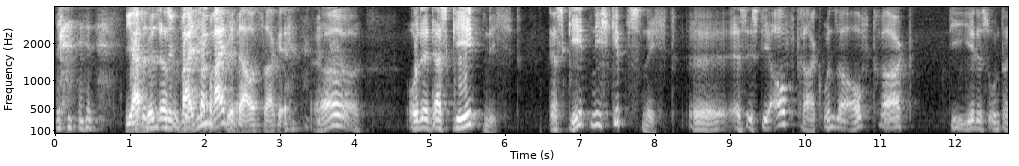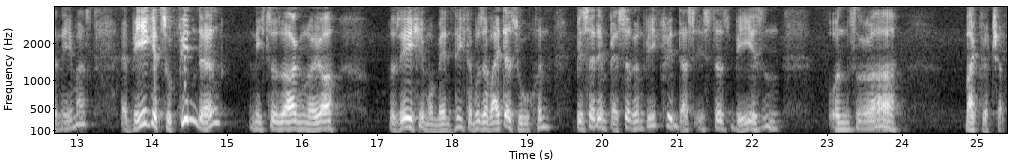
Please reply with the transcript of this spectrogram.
ja, das ist das eine weit verbreitete wäre. Aussage. Ja, oder das geht nicht. Das geht nicht, gibt es nicht. Äh, es ist die Auftrag, unser Auftrag, die jedes Unternehmers, Wege zu finden, nicht zu sagen, naja, das sehe ich im Moment nicht, da muss er weitersuchen, bis er den besseren Weg findet. Das ist das Wesen unserer Marktwirtschaft.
